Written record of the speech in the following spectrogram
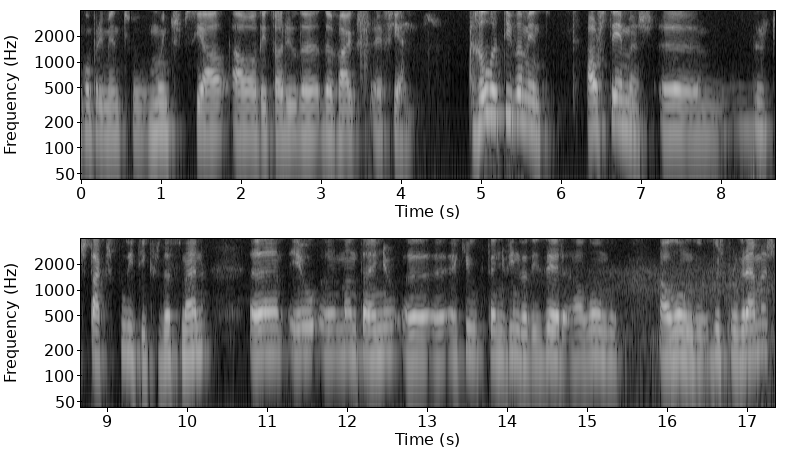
cumprimento muito especial ao auditório da, da Vagos FM. Relativamente aos temas dos destaques políticos da semana, eu mantenho aquilo que tenho vindo a dizer ao longo, ao longo dos programas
